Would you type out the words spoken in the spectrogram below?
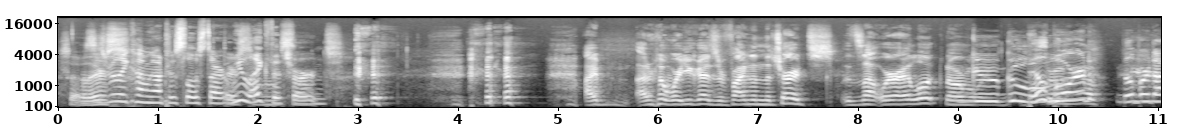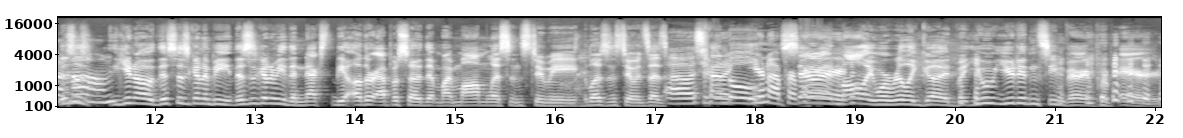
So This there's is really coming off to a slow start. We like some this song. charts. I I don't know where you guys are finding the charts. It's not where I look normally. Google. Billboard, This Billboard.com. is you know this is gonna be this is gonna be the next the other episode that my mom listens to me listens to and says Oh, she'll like, Kendall "You're not Sarah and prepared." Molly were really good but you you didn't seem very prepared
